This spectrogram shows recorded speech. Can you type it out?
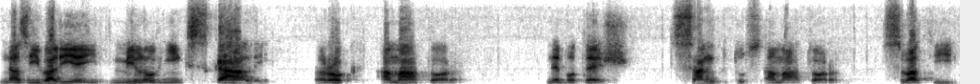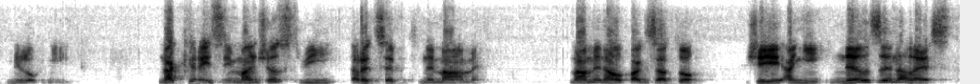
Nazývali jej milovník skály, rok amátor, nebo tež sanctus amátor, svatý milovník. Na krizi manželství recept nemáme. Máme naopak za to, že jej ani nelze nalézt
